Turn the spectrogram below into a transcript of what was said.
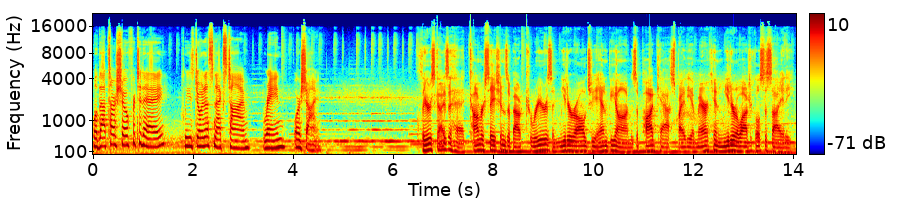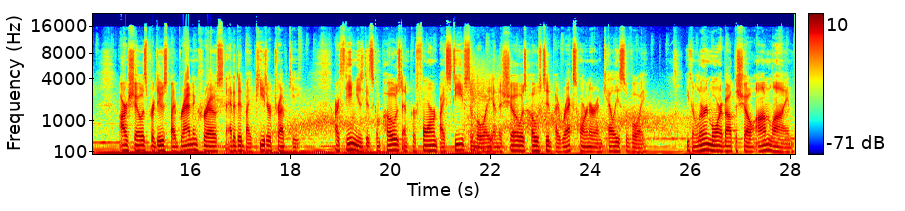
Well, that's our show for today. Please join us next time, rain or shine. Clear Skies Ahead Conversations about Careers in Meteorology and Beyond is a podcast by the American Meteorological Society. Our show is produced by Brandon Kroos and edited by Peter Trebke. Our theme music is composed and performed by Steve Savoy, and the show is hosted by Rex Horner and Kelly Savoy. You can learn more about the show online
